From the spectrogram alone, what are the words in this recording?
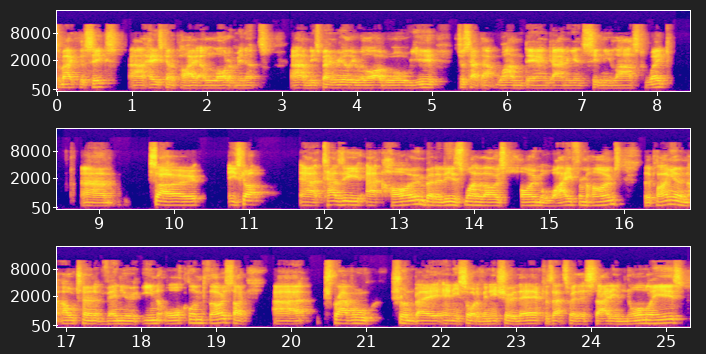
to make the six. Uh, he's going to play a lot of minutes. Um, he's been really reliable all year. Just had that one down game against Sydney last week. Um, so he's got uh, Tassie at home, but it is one of those home away from homes. They're playing at an alternate venue in Auckland, though, so uh, travel shouldn't be any sort of an issue there because that's where their stadium normally is.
